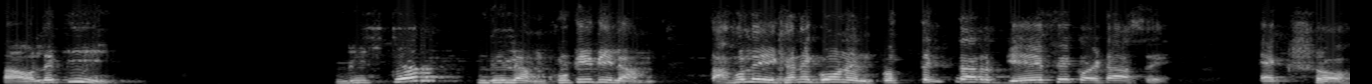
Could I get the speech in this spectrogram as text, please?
তাহলে কি? বিশটা দিলাম, খুঁটি দিলাম। তাহলে এখানে গণেন, প্রত্যেকটার গেফে কয়টা আছে? একশো।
